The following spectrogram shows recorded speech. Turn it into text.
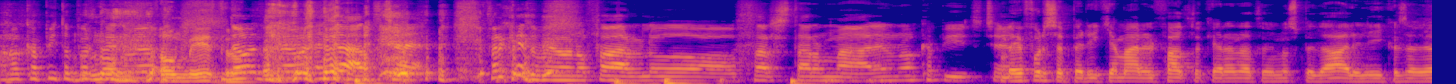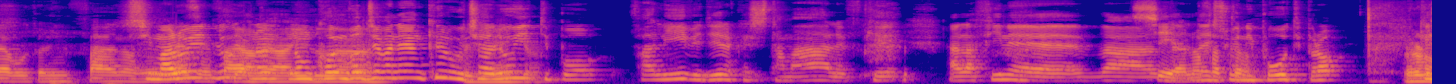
non ho capito perché dovevano... Un metro. do- dovevano- esatto, cioè, perché dovevano farlo far star male? Non ho capito. Cioè, Beh, forse per richiamare il fatto che era andato in ospedale lì, cosa aveva avuto l'infarto. Sì, ma lui, lui non, aveva non coinvolgeva neanche lui, cioè lui tipo fa lì vedere che sta male, che alla fine va Sì, dai fatto- suoi nipoti, però, Però che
